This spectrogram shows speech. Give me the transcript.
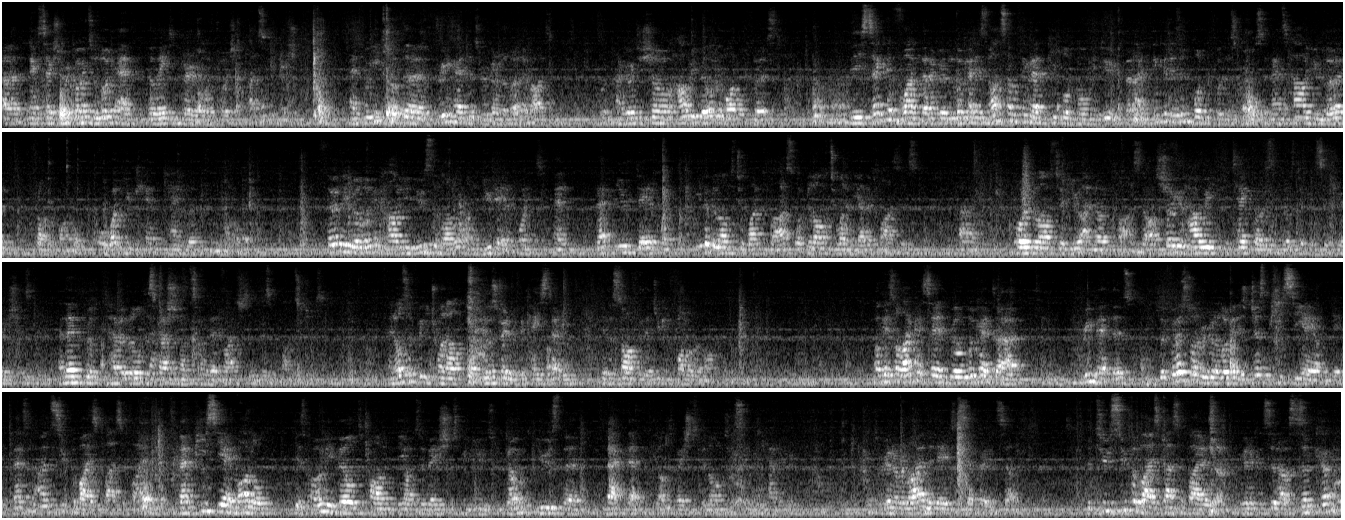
uh, next section, we're going to look at the latent variable approach to classification. And for each of the three methods we're going to learn about, I'm going to show how we build the model first. The second one that I'm going to look at is not something that people normally do, but I think it is important for this course, and that's how you learn from the model, or what you can, can learn from the model. Thirdly, we'll look at how you use the model on a new data point, and that new data point either belongs to one class or belongs to one of the other classes, um, or it belongs to a new unknown class. So I'll show you how we detect those, those different situations. And then we'll have a little discussion on some of the advantages and disadvantages. And also for each one, I'll illustrate with a case study in the software that you can follow along. Okay, so like I said, we'll look at uh, three methods. The first one we're going to look at is just PCA on the data. That's an unsupervised classifier. That PCA model is only built on the observations we use. We don't use the fact that the observations belong to a single category. So we're going to rely on the data to separate itself. The two supervised classifiers we're going to consider are SIMCA.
